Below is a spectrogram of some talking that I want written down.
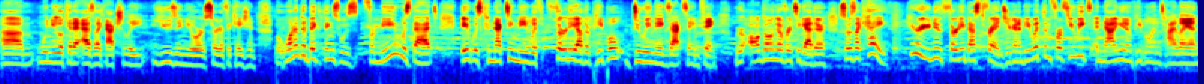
um, when you look at it as like actually using your certification. But one of the big things was for me was that it was connecting me with 30 other people doing the exact same thing. We were all going over together. So I was like, hey, here are your new 30 best friends. You're going to be with them for a few weeks, and now you know people in Thailand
